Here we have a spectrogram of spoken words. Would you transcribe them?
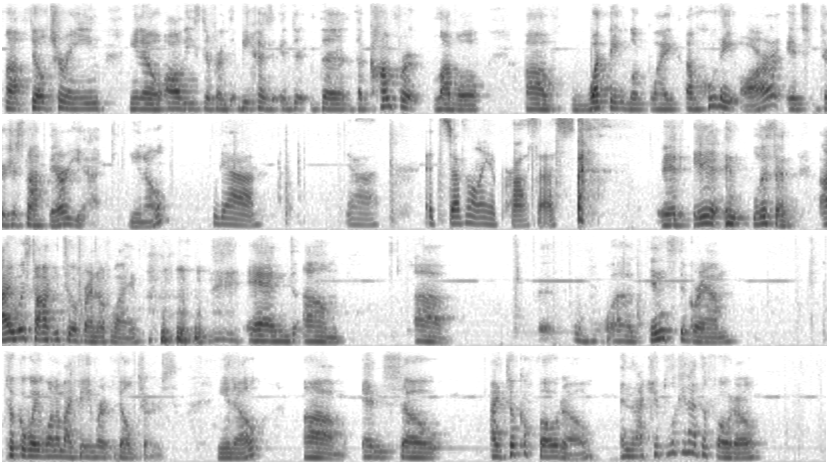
uh, filtering, you know, all these different because the, the the comfort level of what they look like, of who they are, it's they're just not there yet, you know? Yeah. Yeah. It's definitely a process. it is. And listen, I was talking to a friend of mine and um uh, uh, Instagram took away one of my favorite filters, you know? Um, and so I took a photo and then I kept looking at the photo.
